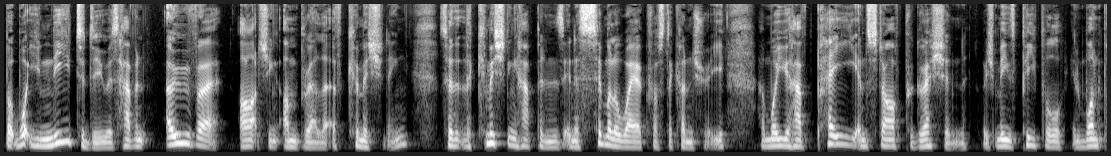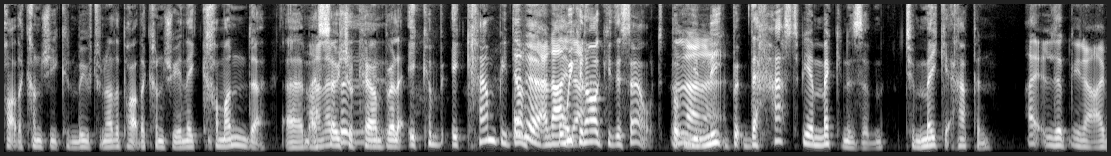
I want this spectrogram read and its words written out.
But what you need to do is have an overarching umbrella of commissioning so that the commissioning happens in a similar way across the country and where you have pay and staff progression, which means people in one part of the country can move to another part of the country and they come under um, a social care umbrella. It can it can be done. no, and but I- we can argue this out. But No, no, need no. but there has to be a mechanism to make it happen. I, look, you know, I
